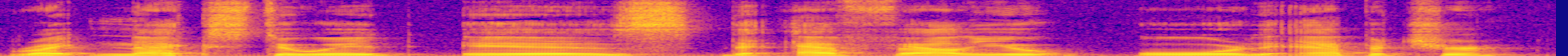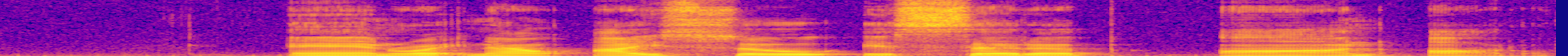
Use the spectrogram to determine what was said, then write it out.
Right next to it is the f value or the aperture. And right now ISO is set up on auto.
